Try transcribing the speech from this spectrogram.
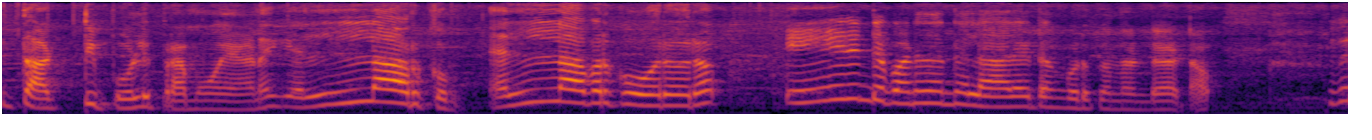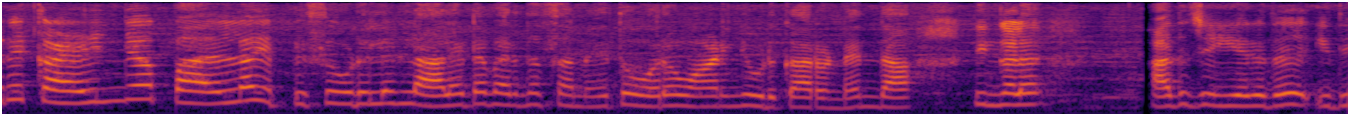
ഇത് തട്ടിപ്പൊളി പ്രമോയാണ്. എല്ലാവർക്കും എല്ലാവർക്കും ഓരോരോ ഏഴിന്റെ പണി തന്നെ ലാലേട്ടൻ കൊടുക്കുന്നുണ്ട് കേട്ടോ. ഇവരെ കഴിഞ്ഞ പല എപ്പിസോഡിലും ലാലേട്ടൻ വരുന്ന സമയത്ത് ഓരോ വാണിങ്ങി കൊടുക്കാറുണ്ട്. എന്താ? നിങ്ങൾ അത് ചെയ്യരുത് ഇത്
